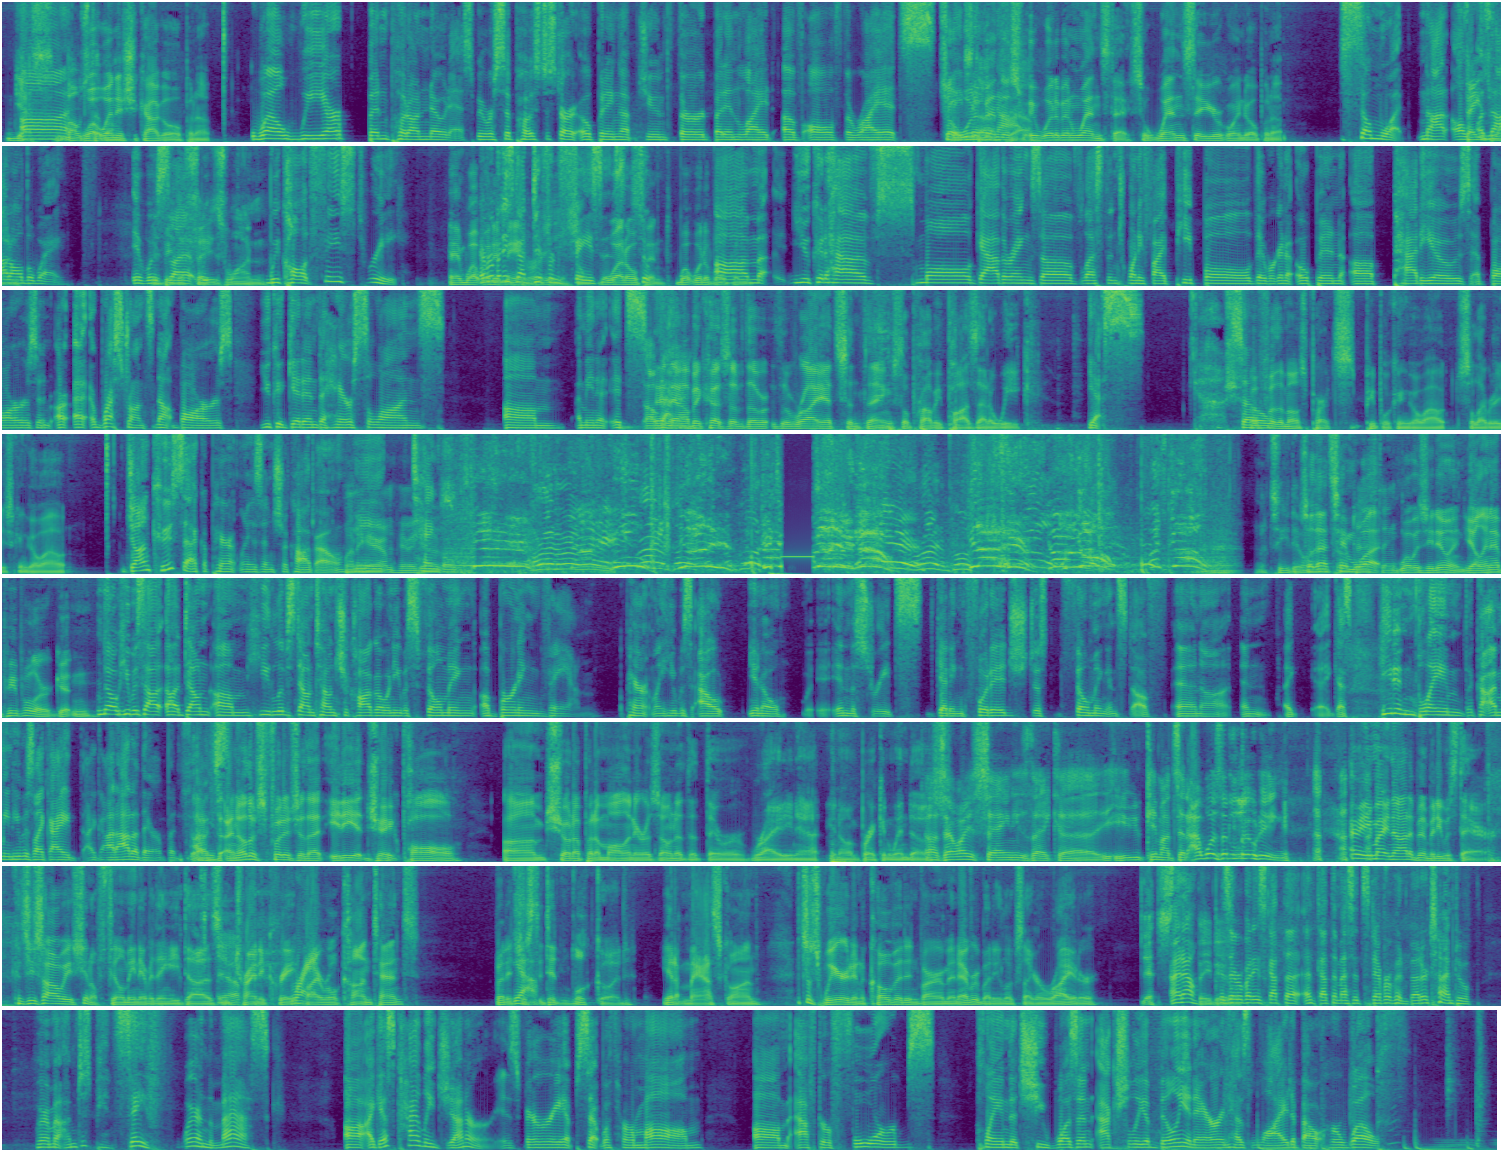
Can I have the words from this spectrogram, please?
Yes. Uh, most What, of when them. does Chicago open up? Well, we are been put on notice. We were supposed to start opening up June 3rd, but in light of all of the riots, So it would have been not. this. It would have been Wednesday. So Wednesday you're going to open up. somewhat, not all, Phase not one. all the way. It It'd was be the uh, phase one. we, we call it phase three. And what would it Everybody's mean? got different So phases. what So, opened? what would have opened? Um, you could have small gatherings of less than 25 people. They were going to open up patios at bars and or, uh, restaurants, not bars. You could get into hair salons. Um, I mean, it, it's Okay. and now because of the the riots and things, they'll probably pause that a week. yes. But So for the most parts, people can go out. Celebrities can go out. John Cusack apparently is in Chicago. Wanna He hear him? Here he goes. tangled. All right, all right, all right. All right, I'm going. I'm going. Get your out of here now. All right, I'm going. Get out of here. Let's go. Let's go. What's he doing? So that's him. What? Protesting? What was he doing? Yelling at people or getting? No, he was out uh, down. Um, he lives downtown Chicago, and he was filming a burning van. Apparently, he was out, you know, in the streets getting footage, just filming and stuff. And uh, and I, I guess he didn't blame the. co- I mean, he was like, I I got out of there, but I, obviously, I know there's footage of that idiot Jake Paul um, showed up at a mall in Arizona that they were rioting at. You know, and breaking windows. Oh, is that why he's saying he's like uh, he he came out and said I wasn't looting? I mean, he might not have been, but he was there because he's always, you know, filming everything he does and Yep. trying to create Right. viral content. but it Yeah. just it didn't look good. He had a mask on. It's just weird in a COVID environment. Everybody looks like a rioter. Yes, I know because everybody's got the got the mask. It's never been better time to wear a mask. I'm just being safe wearing the mask. Uh, I guess Kylie Jenner is very upset with her mom um, after Forbes claimed that she wasn't actually a billionaire and has lied about her wealth.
